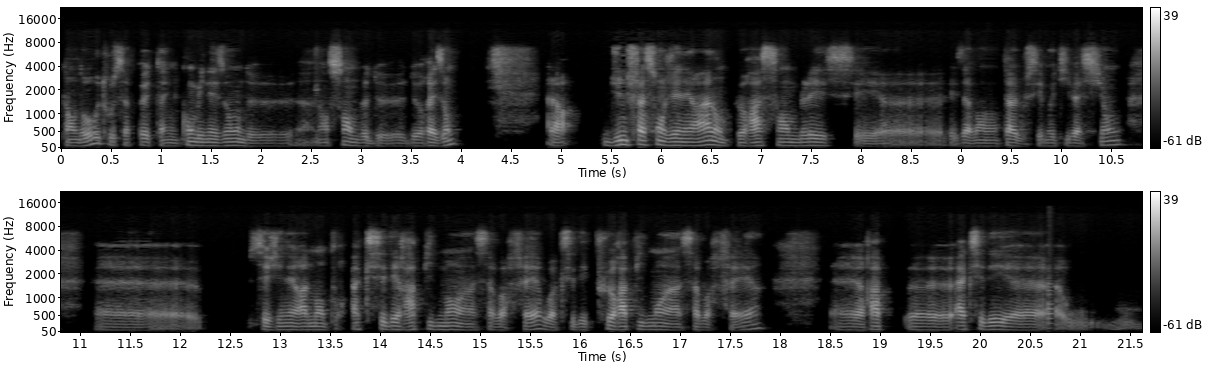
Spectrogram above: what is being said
tant d'autres, ou ça peut être une combinaison d'un ensemble de, raisons. Alors, d'une façon générale, on peut rassembler les avantages ou ces motivations. C'est généralement pour accéder rapidement à un savoir-faire ou accéder plus rapidement à un savoir-faire, euh, euh, accéder euh, ou,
